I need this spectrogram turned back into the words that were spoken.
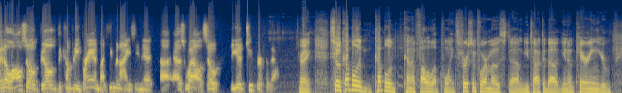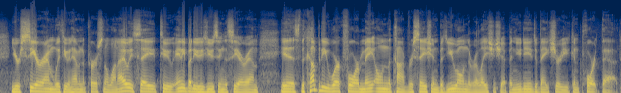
but it'll also build the company brand by humanizing it uh, as well. So you get a twofer for that. Right. So a couple of couple of kind of follow up points. First and foremost, um, you talked about you know carrying your your CRM with you and having a personal one. I always say to anybody who's using the CRM is the company you work for may own the conversation, but you own the relationship, and you need to make sure you can port that.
